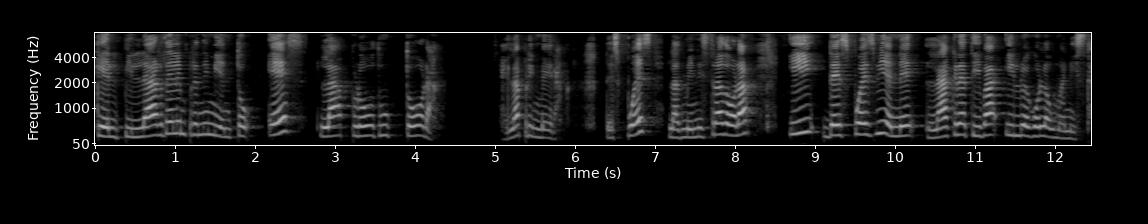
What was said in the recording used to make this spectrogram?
que el pilar del emprendimiento es la productora. Es la primera. Después la administradora y después viene la creativa y luego la humanista.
